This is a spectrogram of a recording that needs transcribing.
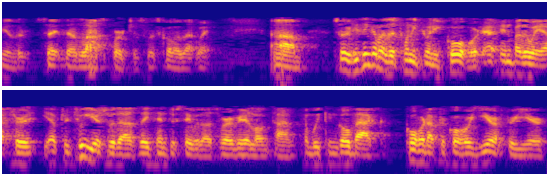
you know, their last purchase, let's call it that way. Um, so if you think about the 2020 cohort, and by the way, after two years with us, they tend to stay with us for a very long time, and we can go back cohort after cohort, year after year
